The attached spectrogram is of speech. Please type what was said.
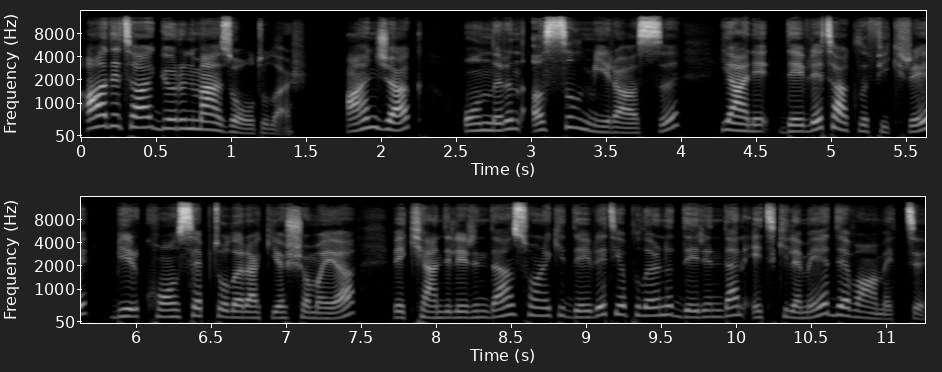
Adeta görünmez oldular. Ancak onların asıl mirası, yani devlet aklı fikri bir konsept olarak yaşamaya ve kendilerinden sonraki devlet yapılarını derinden etkilemeye devam etti.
